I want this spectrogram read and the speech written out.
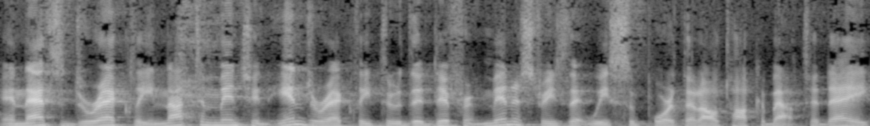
And that's directly, not to mention indirectly, through the different ministries that we support that I'll talk about today.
